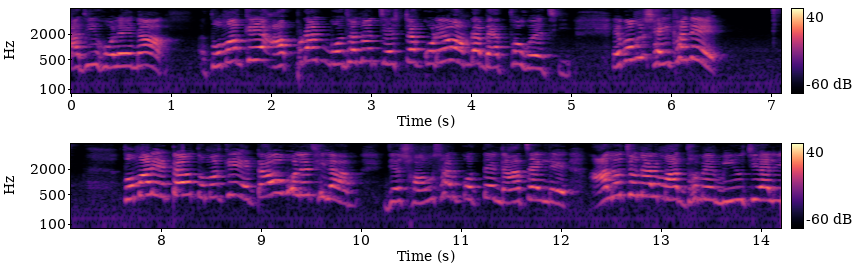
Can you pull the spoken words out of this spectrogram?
রাজি হলে না। তোমাকে আপ্রাণ বোঝানোর চেষ্টা করেও আমরা ব্যর্থ হয়েছি। এবং সেইখানে তোমার এটাও, তোমাকে এটাও বলেছিলাম যে সংসার করতে না চাইলে আলোচনার মাধ্যমে মিউচুয়ালি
